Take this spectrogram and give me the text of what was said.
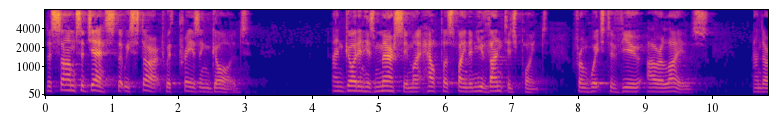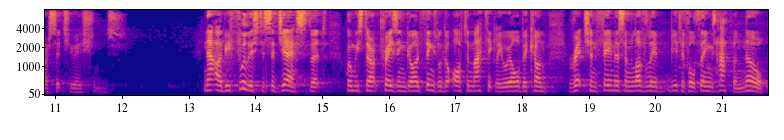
the psalm suggests that we start with praising God. And God, in His mercy, might help us find a new vantage point from which to view our lives and our situations. Now, I'd be foolish to suggest that when we start praising God, things will go automatically. We all become rich and famous and lovely, beautiful things happen. No.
